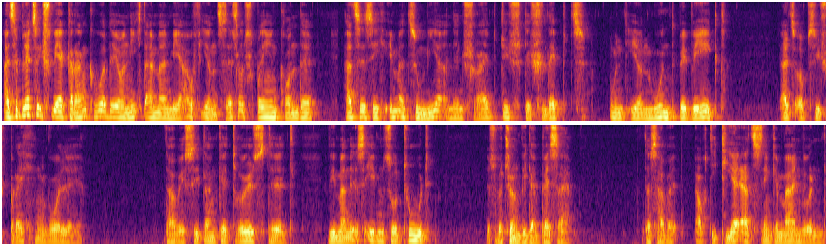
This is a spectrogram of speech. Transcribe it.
Als sie plötzlich schwer krank wurde und nicht einmal mehr auf ihren Sessel springen konnte, hat sie sich immer zu mir an den Schreibtisch geschleppt und ihren Mund bewegt, als ob sie sprechen wolle. Da habe ich sie dann getröstet, wie man es eben so tut. Es wird schon wieder besser. Das habe auch die Tierärztin gemeint und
